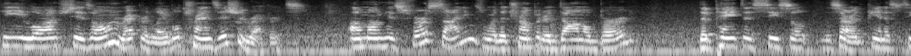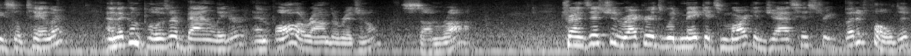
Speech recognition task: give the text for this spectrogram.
he launched his own record label, Transition Records. Among his first signings were the trumpeter Donald Byrd, the painter Cecil, sorry, the pianist Cecil Taylor, and the composer, bandleader, and all-around original, Sun Ra. Transition Records would make its mark in jazz history, but it folded,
